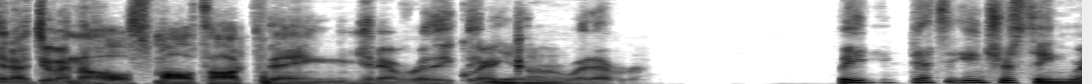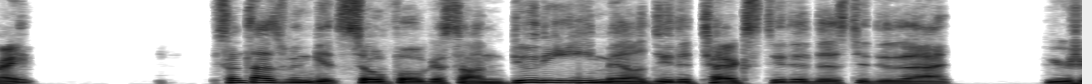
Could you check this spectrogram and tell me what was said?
you know, doing the whole small talk thing, you know, really quick yeah. or whatever. But that's interesting, right? Sometimes we can get so focused on do the email, do the text, do the this, do the that. You're,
